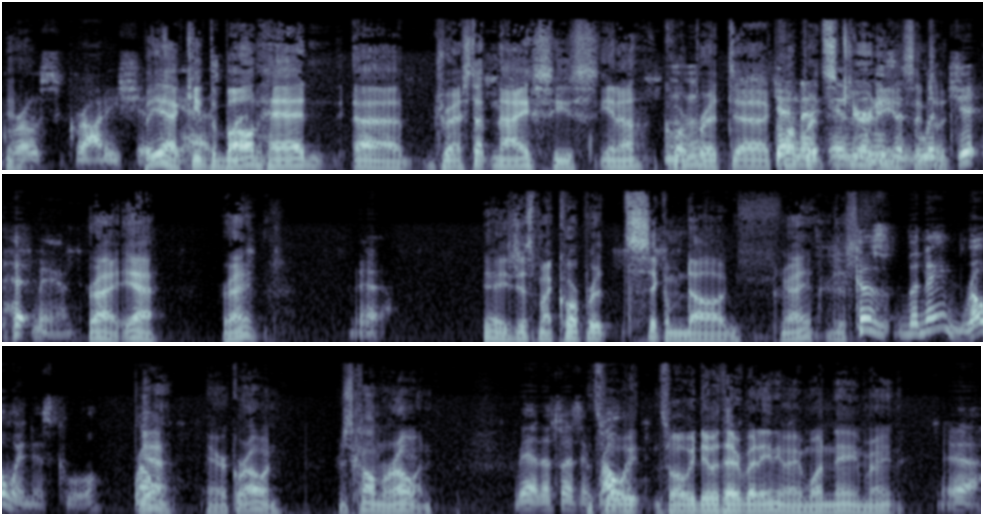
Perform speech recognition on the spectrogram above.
gross grotty shit. But yeah, keep has, the bald head, uh, dressed up nice. He's you know corporate uh, Yeah, corporate and security then he's a legit hitman. Right. Yeah. Right. Yeah, Yeah. He's just my corporate sickum dog. Right. Just because the name Rowan is cool. Rowan. yeah. Eric Rowan. Just call him Rowan. Yeah, that's what I said. That's what we. That's what we do with everybody anyway. One name, right? Yeah.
